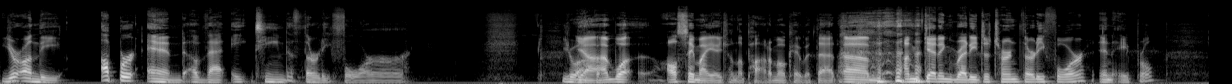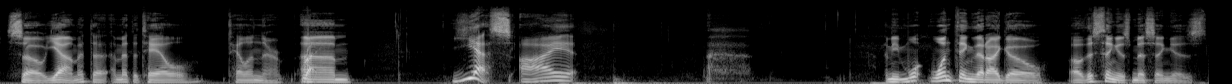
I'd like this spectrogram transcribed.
you're on the upper end of that 18 to 34 you're yeah. I'm, well, I'll say my age on the pod. I'm okay with that. Um, I'm getting ready to turn 34 in April, so yeah, I'm at the I'm at the tail tail end there. Right. Um, yes, I. I mean, one one thing that I go, oh, this thing is missing is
